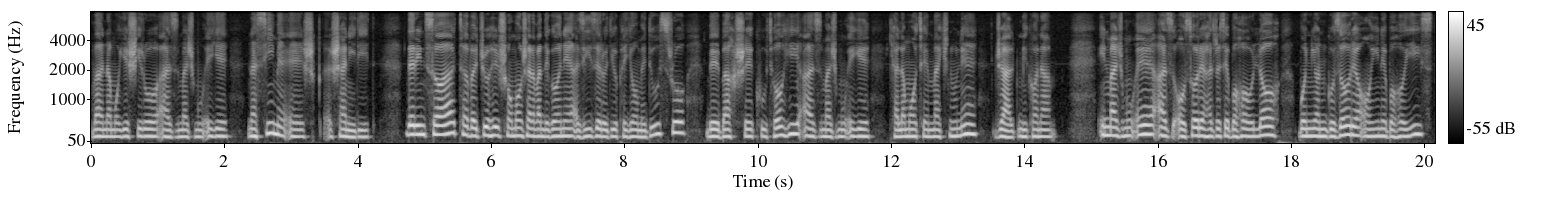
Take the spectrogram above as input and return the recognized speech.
و نمایشی رو از مجموعه نسیم عشق شنیدید در این ساعت توجه شما شنوندگان عزیز رادیو پیام دوست رو به بخش کوتاهی از مجموعه کلمات مکنونه جلب می کنم. این مجموعه از آثار حضرت بهاءالله بنیانگذار آین بهایی است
